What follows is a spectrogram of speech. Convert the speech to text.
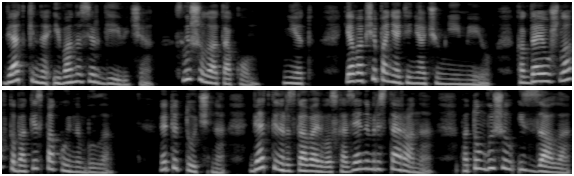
«Вяткина Ивана Сергеевича. Слышала о таком?» «Нет. Я вообще понятия ни о чем не имею. Когда я ушла, в кабаке спокойно было. Это точно. Вяткин разговаривал с хозяином ресторана, потом вышел из зала.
